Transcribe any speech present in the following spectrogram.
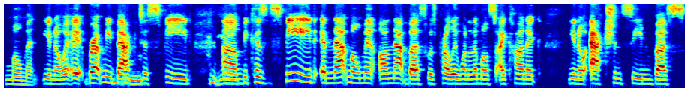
moment, you know, it, brought me back mm-hmm. to speed mm-hmm. um, because speed in that moment on that bus was probably one of the most iconic, you know, action scene bus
